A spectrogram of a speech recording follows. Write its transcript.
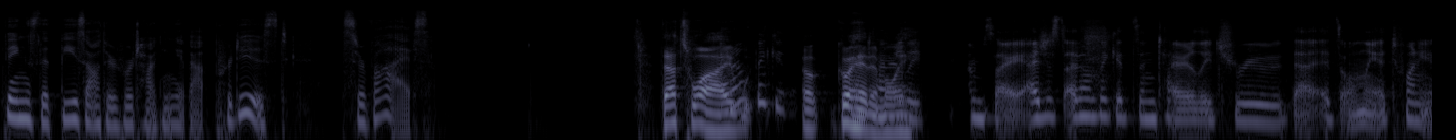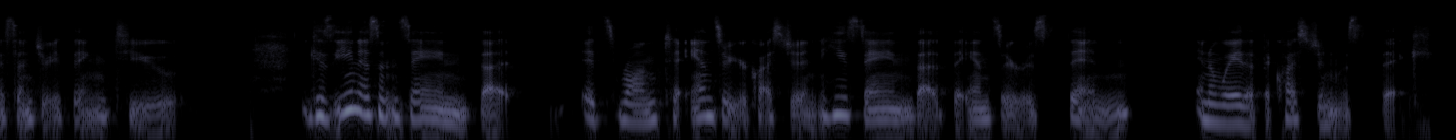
things that these authors were talking about produced survives. That's i why. don't think it's oh, go ahead, Emily. i'm sorry i just i don't think it's entirely true that it's only a 20th century thing to because ian isn't saying that it's wrong to answer your question he's saying that the answer is thin in a way that the question was thick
